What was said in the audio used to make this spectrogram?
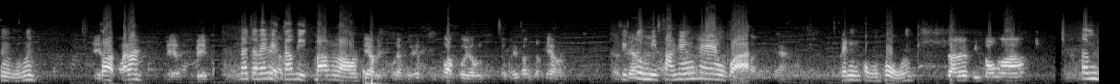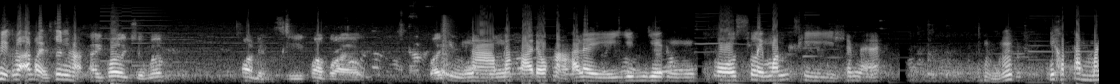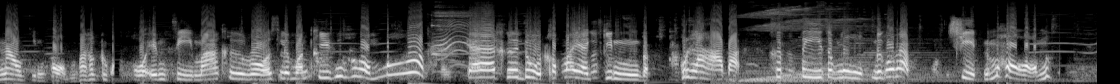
อืม กอดปะล่ะ 没有没有， น่าจะไม่เผ็ดเท่าพริกบ้านเรา 不要不要，我就挂过用，怎么会放怎么样？ พริกคือมีความแห้งๆกว่า เป็นผง 在那屏东啊， ๆเพิ่มพริกแล้วอร่อยขึ้นค่ะ 他一块什么换脸机换过来，我还 หิวน้ำนะคะ เดี๋ยวหาอะไรเย็นๆโรสเลมอนทีใช่ไหม หืมนี่เขาตำมะนาวกลิ่นหอมมาก OMG มากคือโรสเลมอนทีคือหอมมาก แกคือดูดเข้าไปอะกลิ่นแบบกุหลาบอะคือตีจมูกนึกว่าแบบฉีดน้ำหอม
